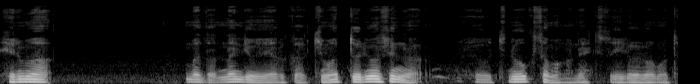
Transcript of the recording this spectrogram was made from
ー、昼間まだ何をやるか決まっておりませんがうちの奥様がねちょっといろいろまた、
